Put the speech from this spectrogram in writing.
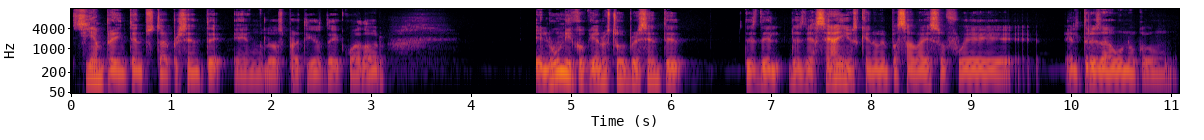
Siempre intento estar presente en los partidos de Ecuador. El único que ya no estuve presente desde, desde hace años que no me pasaba eso fue el 3 a 1 con,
